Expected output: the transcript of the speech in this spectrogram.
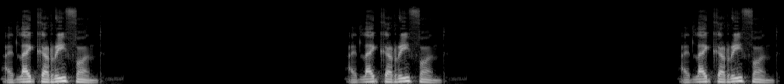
I'd like a refund. I'd like a refund. I'd like a refund.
